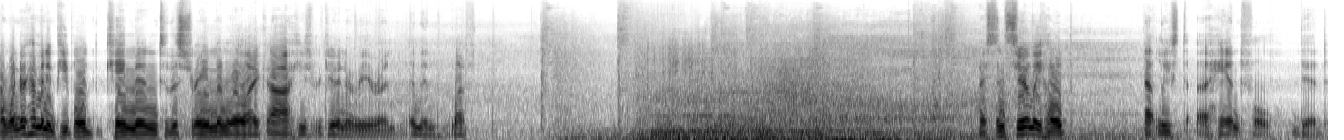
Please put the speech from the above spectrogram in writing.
I wonder how many people came into the stream and were like, ah, he's doing a rerun, and then left. I sincerely hope at least a handful did.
